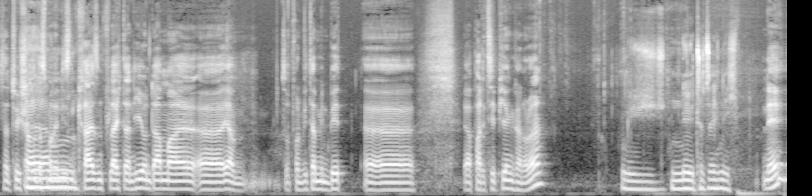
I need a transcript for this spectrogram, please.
ist natürlich schon, ähm, dass man in diesen ähm. Kreisen vielleicht dann hier und da mal äh, ja, so von Vitamin B äh, ja, partizipieren kann, oder? Nee, tatsächlich nicht. Nee?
